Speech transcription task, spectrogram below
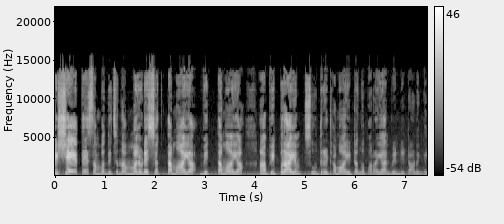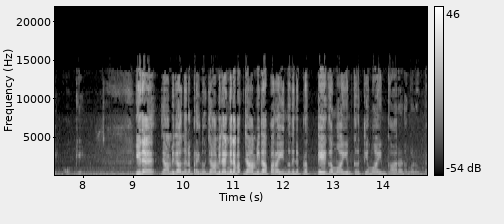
വിഷയത്തെ സംബന്ധിച്ച് നമ്മളുടെ ശക്തമായ വ്യക്തമായ അഭിപ്രായം സുദൃഢമായിട്ട് അങ്ങ് പറയാൻ വേണ്ടിയിട്ടാണെങ്കിൽ ഓക്കെ. ഇത് ജാമിത അങ്ങനെ പറയുന്നു. ജാമിത എങ്ങനെ ജാമിത പറയുന്നതിന് പ്രത്യേകമായും കൃത്യമായും കാരണങ്ങളുണ്ട്.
